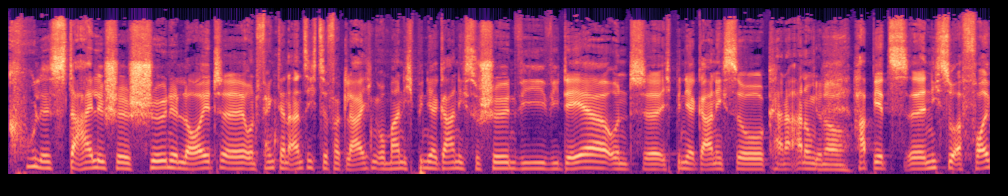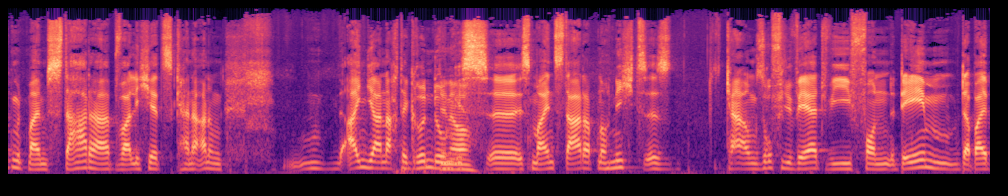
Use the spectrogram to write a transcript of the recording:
coole, stylische, schöne Leute und fängt dann an, sich zu vergleichen, oh Mann, ich bin ja gar nicht so schön wie, wie der und äh, ich bin ja gar nicht so, keine Ahnung, Genau. hab jetzt äh, nicht so Erfolg mit meinem Startup, weil ich jetzt, keine Ahnung, ein Jahr nach der Gründung Genau. ist, äh, ist mein Startup noch nicht äh, keine Ahnung, so viel wert wie von dem. Dabei,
